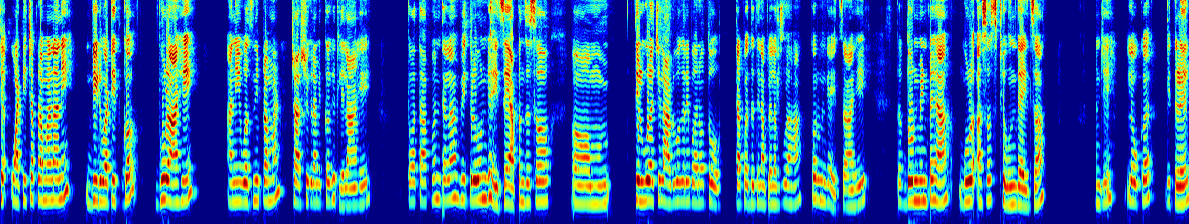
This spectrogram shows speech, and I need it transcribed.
त्या वाटीच्या प्रमाणाने दीड वाटी इतकं गुळ आहे आणि वजनी प्रमाण चारशे ग्राम इतकं घेतलेलं आहे. तो आता आपण त्याला वितळवून घ्यायचं आहे आपण जसं तिळगुळाचे लाडू वगैरे बनवतो त्या पद्धतीने आपल्याला गुळ हा करून घ्यायचा आहे. तर दोन मिनटं ह्या गुळ असंच ठेवून द्यायचा. म्हणजे लवकर वितळेल.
